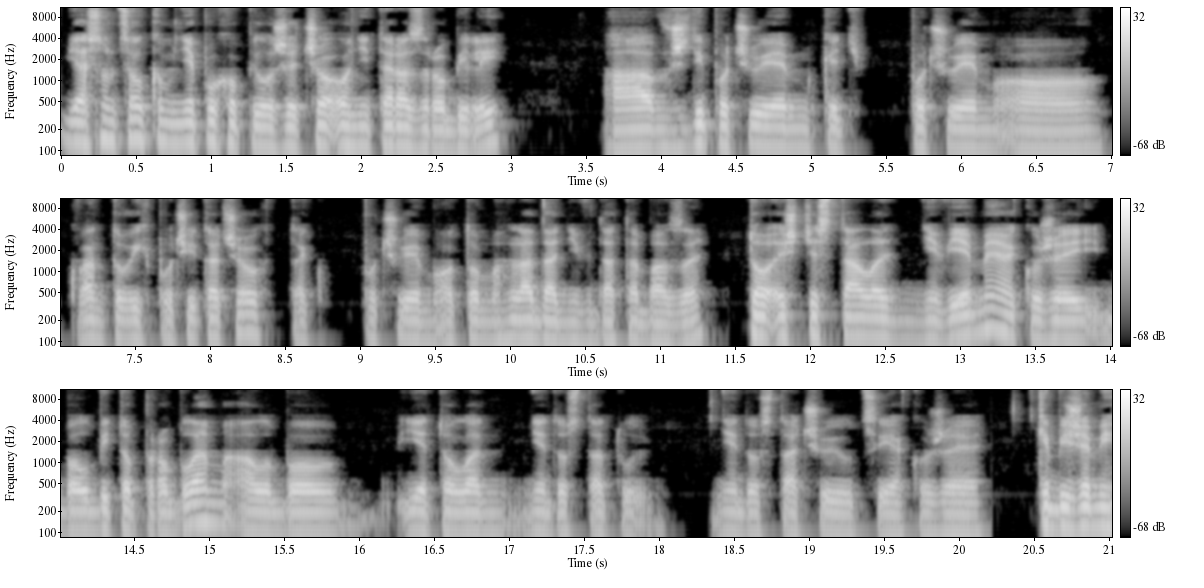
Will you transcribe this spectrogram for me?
ja som celkom nepochopil, že čo oni teraz robili a vždy počujem, keď počujem o kvantových počítačoch, tak počujem o tom hľadaní v databáze. To ešte stále nevieme, akože bol by to problém, alebo je to len nedostačujúci akože kebyže mi,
